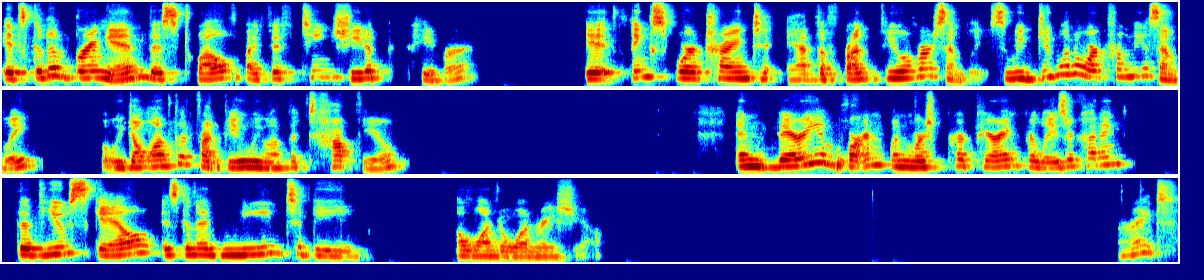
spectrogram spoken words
It's going to bring in this 12 by 15 sheet of paper. It thinks we're trying to add the front view of our assembly. So we do want to work from the assembly, but we don't want the front view, we want the top view. And very important when we're preparing for laser cutting, the view scale is going to need to be a one-to-one -one ratio. All right.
